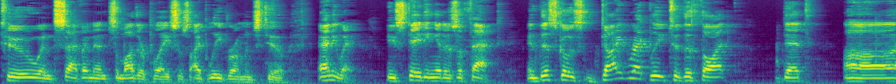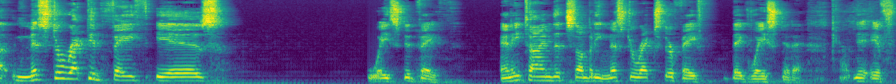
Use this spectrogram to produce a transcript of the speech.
2 and 7 and some other places. I believe Romans 2. Anyway, he's stating it as a fact. And this goes directly to the thought that uh, misdirected faith is wasted faith. Anytime that somebody misdirects their faith, they've wasted it. If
